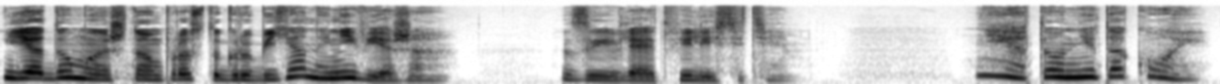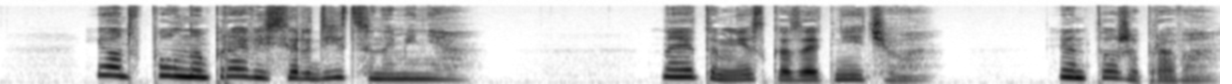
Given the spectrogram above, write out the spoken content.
я думаю, что он просто грубиян и невежа», — заявляет Фелисити. «Нет, он не такой. И он в полном праве сердиться на меня». На это мне сказать нечего. Энн тоже права.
